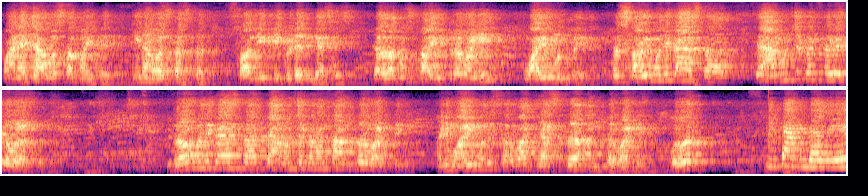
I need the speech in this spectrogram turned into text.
पाण्याच्या अवस्था माहीत आहेत तीन अवस्था असतात. सॉलिड लिक्विड गॅसेस त्याला आपण स्थायू द्रव आणि वायू म्हणतोय. तर स्थायूमध्ये काय असतात? ते अणूंचे सगळे जवळ असतात. द्रवामध्ये काय असतात? त्या अणूंच्या अंतर वाढते आणि वायूमध्ये सर्वात जास्त अंतर वाढते. बरोबर? तांदवे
